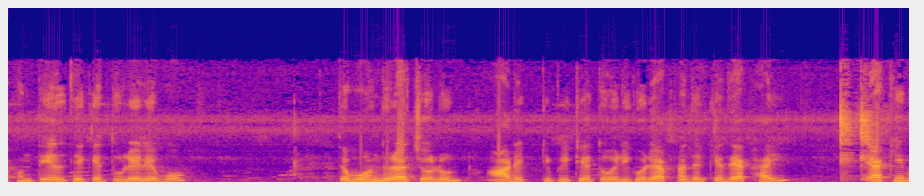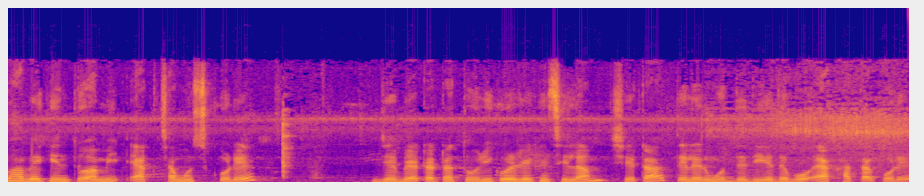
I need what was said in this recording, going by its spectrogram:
এখন তেল থেকে তুলে নেব। তো বন্ধুরা, চলুন আর একটি পিঠে তৈরি করে আপনাদেরকে দেখাই। একইভাবে কিন্তু আমি এক চামচ করে যে ব্যাটাটা তৈরি করে রেখেছিলাম, সেটা তেলের মধ্যে দিয়ে দেব এক হাতা করে।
